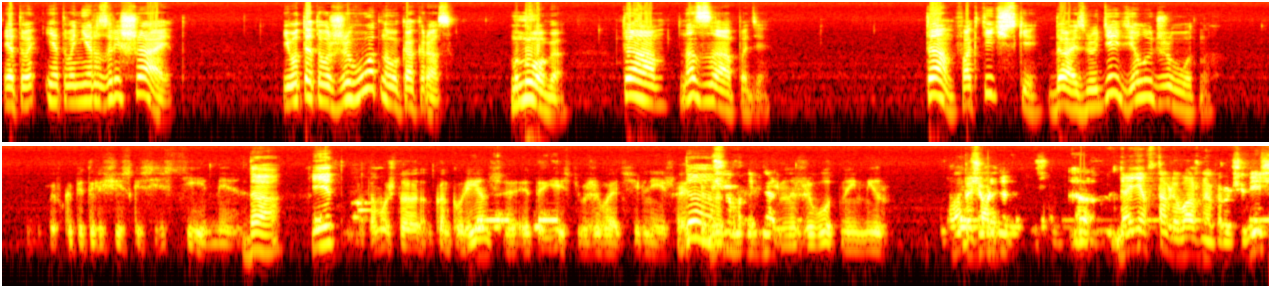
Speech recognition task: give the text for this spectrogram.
этого, этого не разрешает. И вот этого животного как раз много там, на Западе. Там фактически, да, из людей делают животных в капиталистической системе. Да. И... Потому что конкуренция это и есть выживает сильнейшая. Да. Это именно, именно животный мир. Причем, э, да, я вставлю важную, короче, вещь.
